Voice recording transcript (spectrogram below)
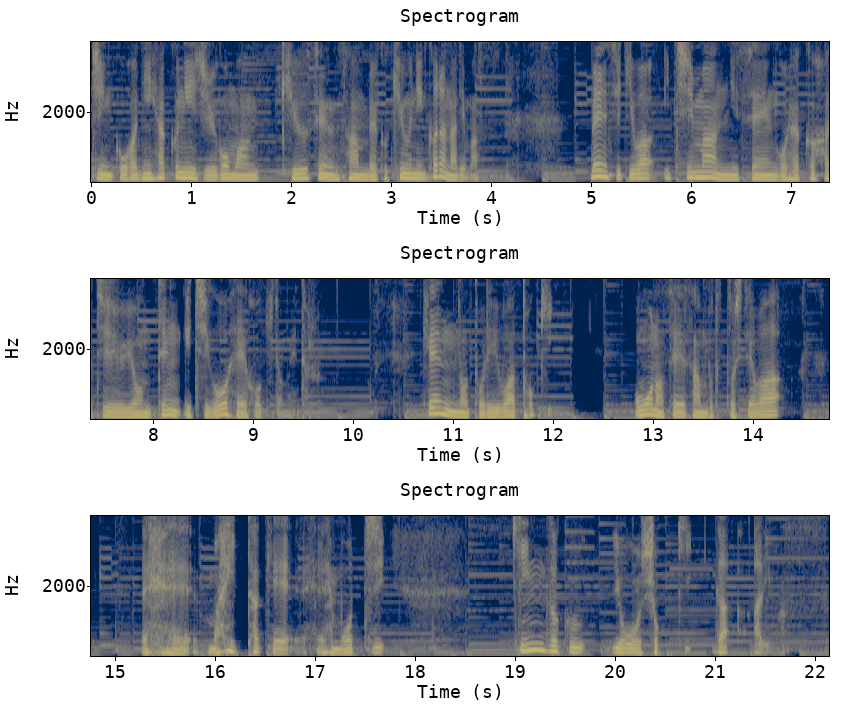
人口は225万9309人からなります。面積は12,584.15平方キロメートル。県の鳥はトキ。主な生産物としてはえー、舞茸、えー、餅。金属洋食器があります。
